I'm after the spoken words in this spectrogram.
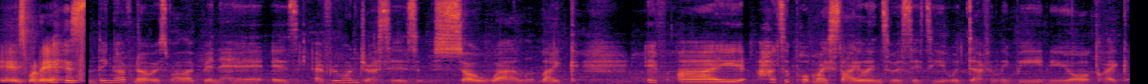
It is what it is. One thing I've noticed while I've been here is everyone dresses so well. Like if I had to put my style into a city, it would definitely be New York. Like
